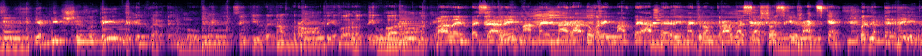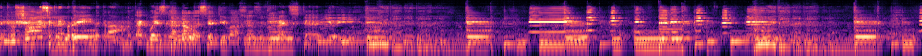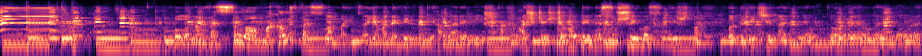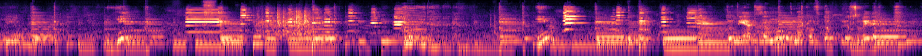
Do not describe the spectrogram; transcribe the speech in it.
Я більше години відвертим був би, сидів би навпроти, городив городи. Валив бися римами, нараду гримав би, а периметром кралося щось хижацьке, бо для периметру щось окрім риметра. Отак би і згадалася діваха з Грацької. Було весело, махали веслами, взаємоневільники галери ліжка, а ще щогодини сушило смішно, бо двічі на дню курили дурню. Тут я б замовк на ковток плюс видих.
